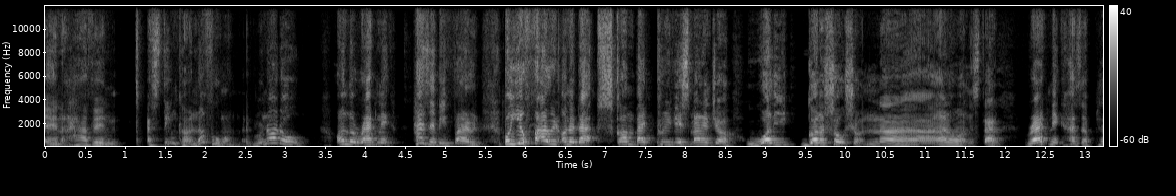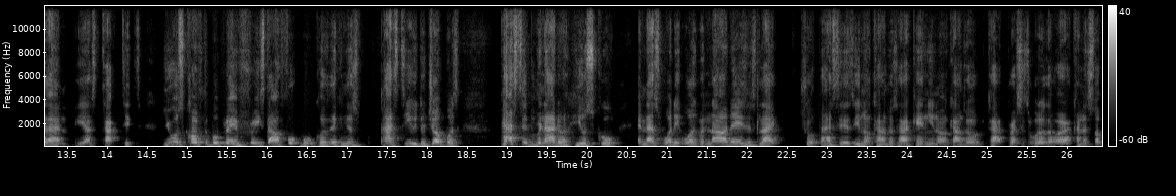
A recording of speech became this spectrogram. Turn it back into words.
and having a stinker, another one. Ronaldo on the Rangnick hasn't been firing, but you're firing under that scumbag previous manager, Wally Gunnar Solskjaer. Nah, I don't understand. Rangnick has a plan. He has tactics. You was comfortable playing freestyle football because they can just pass to you. The job was pass to Ronaldo, he'll score. And that's what it was. But nowadays it's like short passes, you know, counter attacking, you know, counter attack presses, all, all that kind of stuff.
